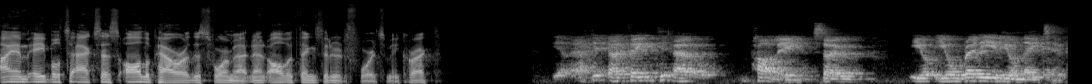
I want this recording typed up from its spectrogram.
I am able to access all the power of this format and all the things that it affords me. Correct? I think I think uh, partly. So you're, you're ready if you're native.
